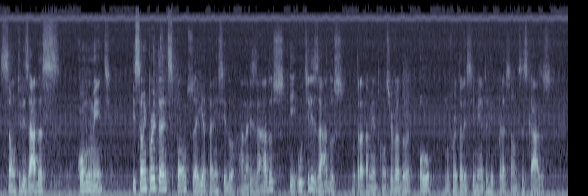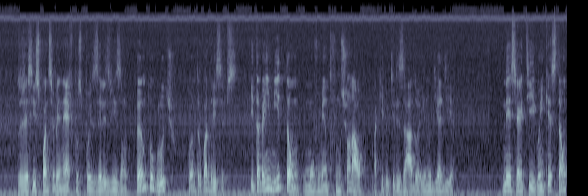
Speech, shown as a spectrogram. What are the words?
são utilizadas comumente e são importantes pontos aí a estarem sendo analisados e utilizados no tratamento conservador ou no fortalecimento e recuperação desses casos. Os exercícios podem ser benéficos, pois eles visam tanto o glúteo quanto o quadríceps e também imitam o movimento funcional, aquele utilizado aí no dia a dia. Nesse artigo em questão,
